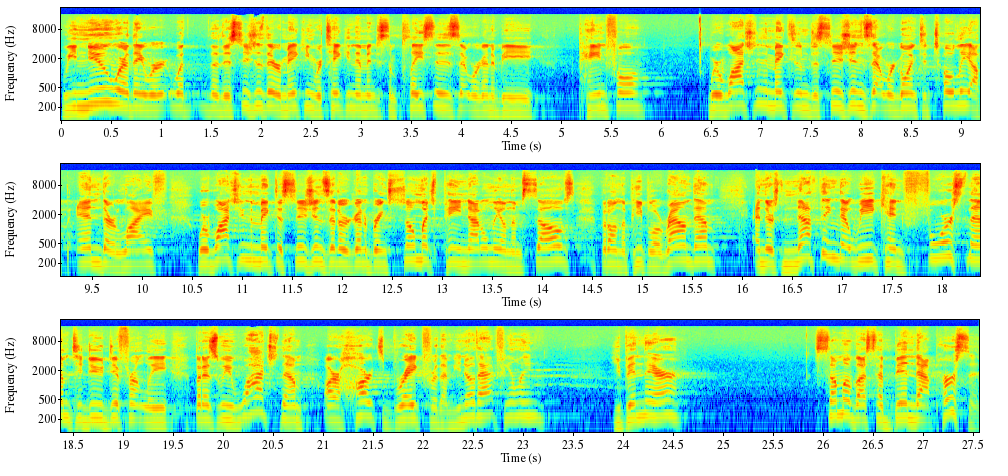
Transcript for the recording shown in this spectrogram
We knew where they were, what the decisions they were making were taking them into some places that were going to be painful. We're watching them make some decisions that were going to totally upend their life. We're watching them make decisions that are going to bring so much pain, not only on themselves, but on the people around them. And there's nothing that we can force them to do differently. But as we watch them, our hearts break for them. You know that feeling? You've been there? Some of us have been that person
